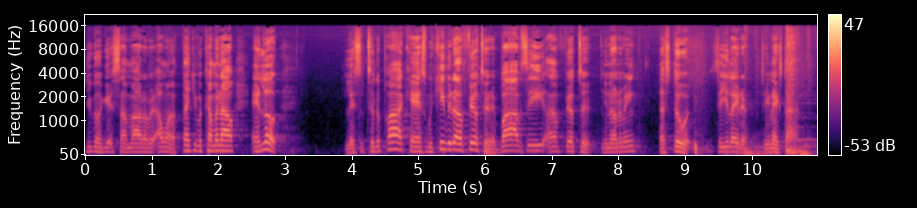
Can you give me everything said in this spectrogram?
you're gonna get something out of it. I want to thank you for coming out. And look, listen to the podcast. We keep it unfiltered. Bob Z Unfiltered. You know what I mean? Let's do it. See you later. See you next time.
